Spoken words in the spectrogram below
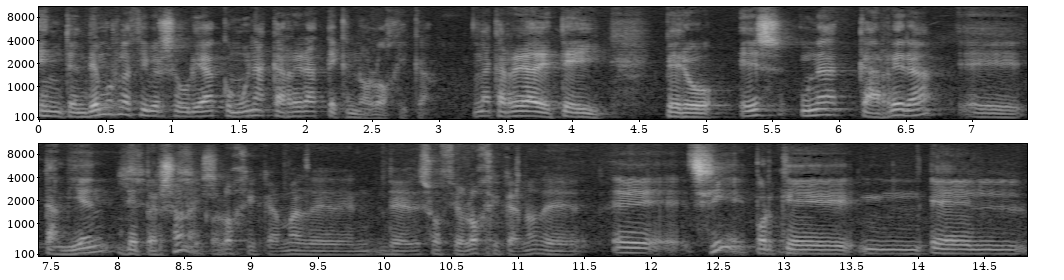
entendemos la ciberseguridad como una carrera tecnológica, una carrera de TI pero es una carrera eh, también de personas. Psicológica, más de, de, de sociológica, ¿no? De... Eh, sí, porque mm, el,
